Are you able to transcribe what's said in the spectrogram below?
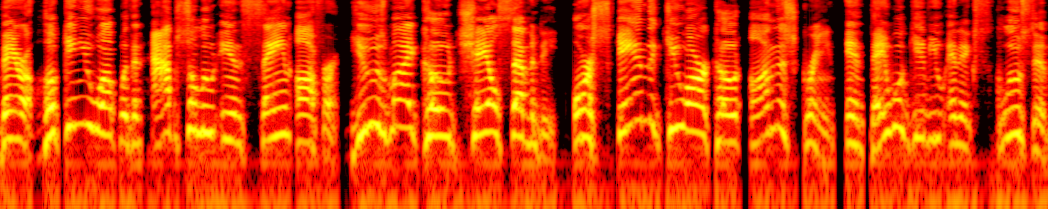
they are hooking you up with an absolute insane offer. Use my code CHAEL70 or scan the QR code on the screen, and they will give you an exclusive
